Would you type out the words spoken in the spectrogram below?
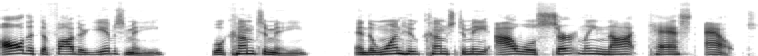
all that the father gives me will come to me and the one who comes to me I will certainly not cast out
